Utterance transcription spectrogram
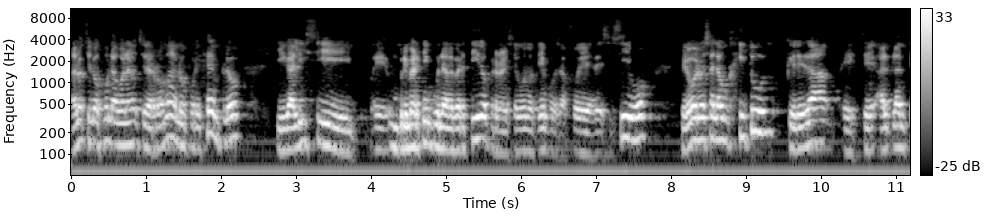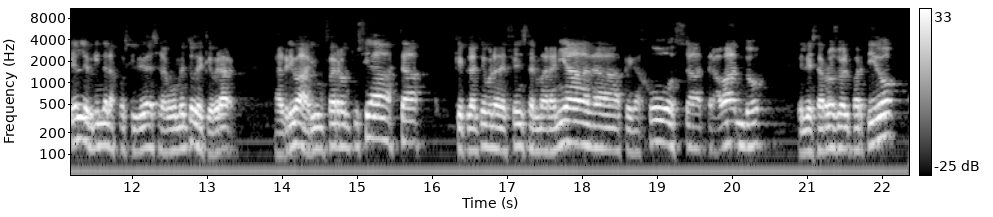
Anoche no fue una buena noche de Romano, por ejemplo, y Galici eh, un primer tiempo inadvertido, pero en el segundo tiempo ya fue decisivo. Pero bueno, esa longitud que le da este, al plantel le brinda las posibilidades en algún momento de quebrar al rival. Y un ferro entusiasta que plantea una defensa enmarañada, pegajosa, trabando el desarrollo del partido,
